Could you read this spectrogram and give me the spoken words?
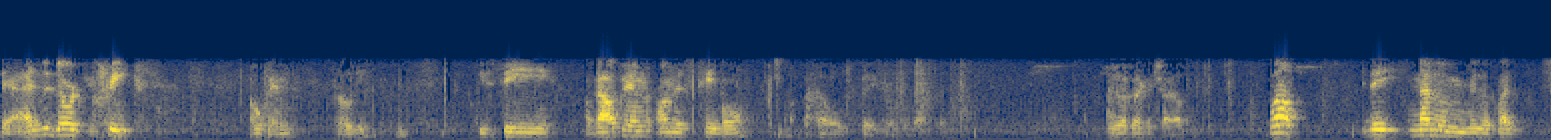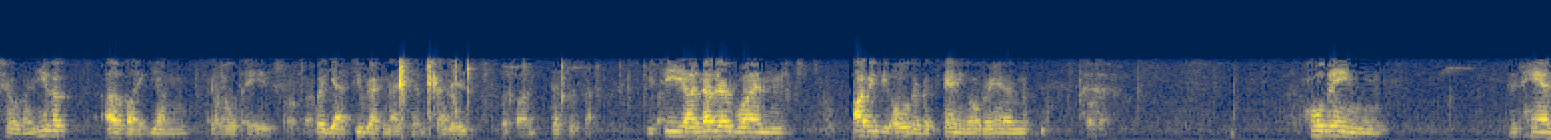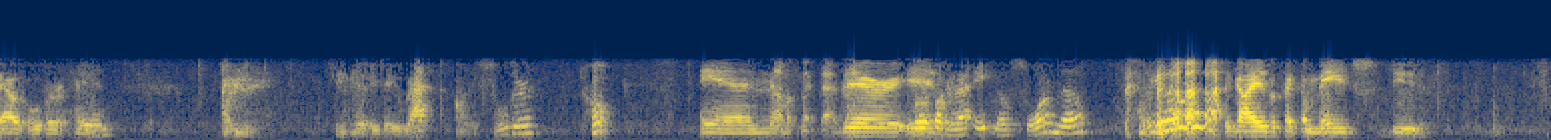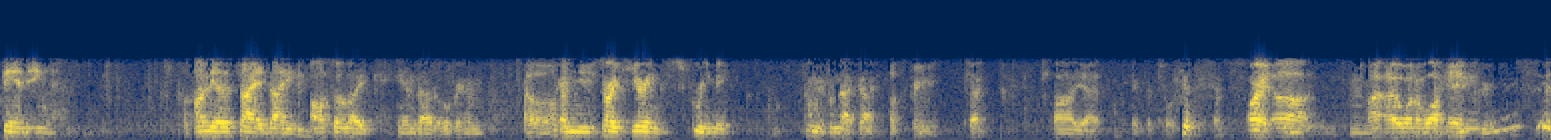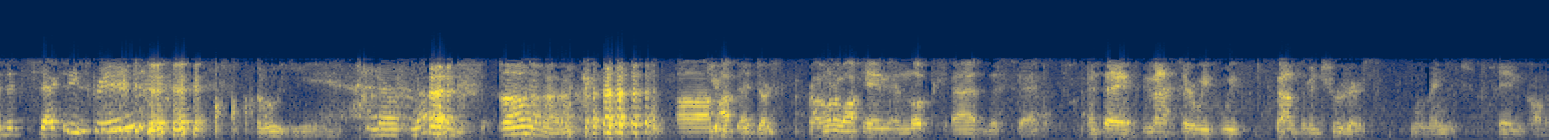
Yeah, as the door creaks open slowly, you see a Valken on this table. How big is the Valkyrie? You look like a child. Well, they none of them really look like children. He looked of like young adult age. Okay. But yes, you recognize him. That is The son. that's the son. You see another one, obviously older, but standing over him, holding his hand out over him. there is a rat on his shoulder, Oh, and I'm gonna smack that. there is Motherfucking rat ain't no swarm though. Look at that. a guy looks like a mage dude standing on the other side, like also like hands out over him, Oh, okay. and you start hearing screaming coming from that guy. Oh, screaming. Okay. Uh, yeah, I think that's what. All right. Uh, I, I want to walk in. Is it sexy screaming? oh yeah. No, not. uh. Uh, I. I want to walk in and look at this guy and say, Master, we've we've found some intruders What language? in common.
